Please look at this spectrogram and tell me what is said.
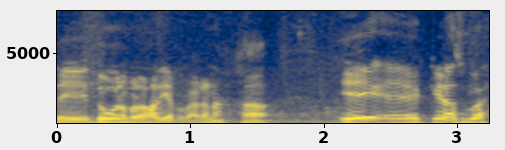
ਤੇ ਦੋ ਨੰਬਰ ਦਿਖਾ ਦੀ ਆਪਾਂ ਬੈਠਾ ਨਾ। ਹਾਂ। ਇਹ ਕਿਹੜਾ ਸੂਆ? ਹੈ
